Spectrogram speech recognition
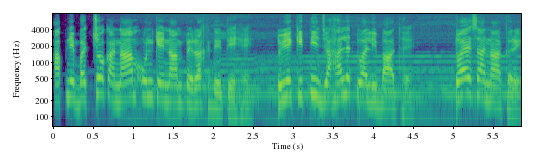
अपने बच्चों का नाम उनके नाम पर रख देते हैं। तो ये कितनी जहालत वाली बात है। तो ऐसा ना करें।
